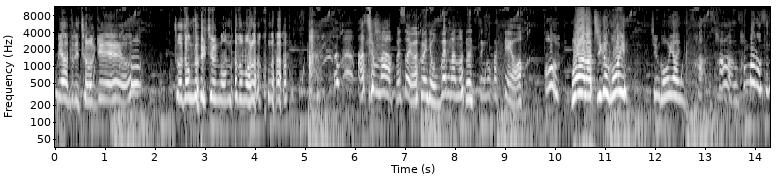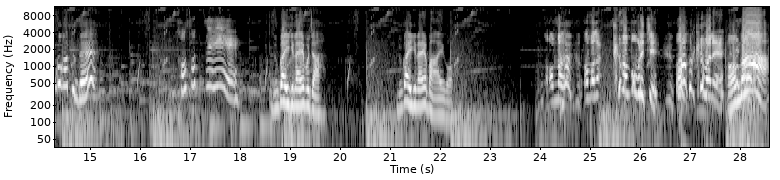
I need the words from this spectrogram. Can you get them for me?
우리 아들이 저렇게 어? 저 정도일 줄 엄마도 몰랐구나. 아줌마 벌써 여민이 500만 원은 쓴 것 같아요 어, 와 나 지금 거의 지금 거의 한 4, 4, 3만 원 쓴거 같은데? 더 썼지 누가 이기나 해보자 누가 이기나 해봐 이거 엄마가 엄마가 그만 뽑으랬지. 어, 그만해. 엄마!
